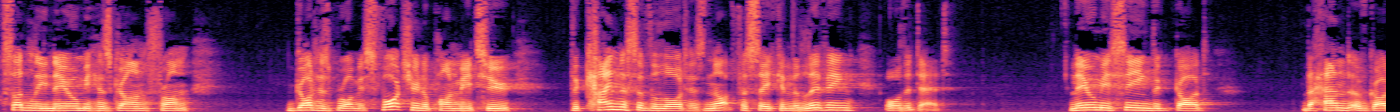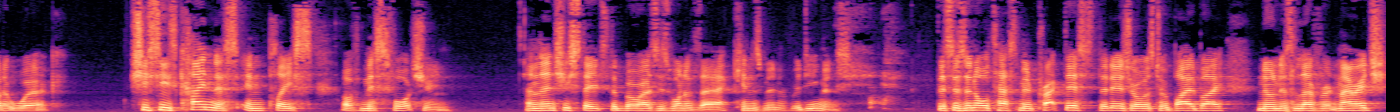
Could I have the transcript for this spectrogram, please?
Suddenly Naomi has gone from God has brought misfortune upon me to the kindness of the Lord has not forsaken the living or the dead. Naomi is seeing the God, the hand of God at work. She sees kindness in place of misfortune. And then she states that Boaz is one of their kinsman redeemers. This is an Old Testament practice that Israel was to abide by, known as levirate marriage.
